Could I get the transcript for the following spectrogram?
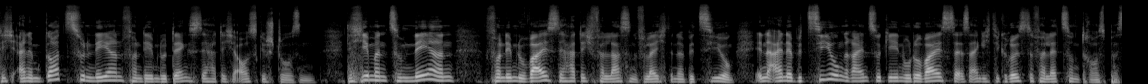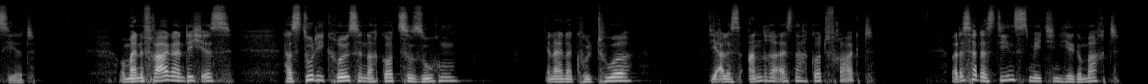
dich einem Gott zu nähern, von dem du denkst, der hat dich ausgestoßen. Dich jemandem zu nähern, von dem du weißt, der hat dich verlassen, vielleicht in einer Beziehung. In eine Beziehung reinzugehen, wo du weißt, da ist eigentlich die größte Verletzung draus passiert. Und meine Frage an dich ist, hast du die Größe, nach Gott zu suchen in einer Kultur, die alles andere als nach Gott fragt? Weil das hat das Dienstmädchen hier gemacht.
